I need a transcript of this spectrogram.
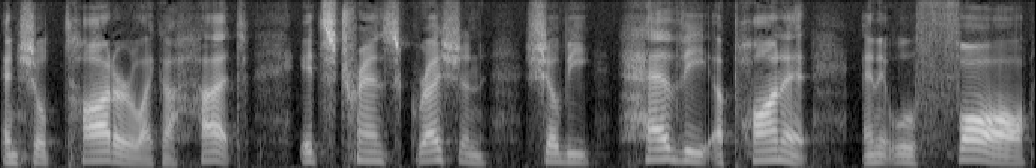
and shall totter like a hut. Its transgression shall be heavy upon it, and it will fall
